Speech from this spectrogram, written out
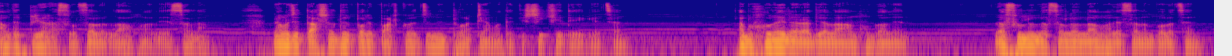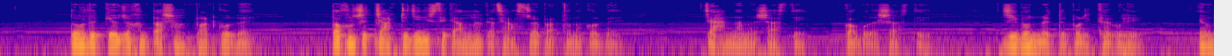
আমাদের প্রিয় রাসুল সাল্লাম নামাজের তাসাদের পরে পাঠ করার জন্য দোয়াটি আমাদেরকে শিখিয়ে দিয়ে গিয়েছেন আবু হুরাইরা রাদিয়াল্লাহ আনহু বলেন রাসুল্লাহ সাল্লাহ সাল্লাম বলেছেন, তোমাদের কেউ যখন তাসাহদ পাঠ করবে, তখন সে চারটি জিনিস থেকে আল্লাহর কাছে আশ্রয় প্রার্থনা করবে, জাহান্নামের শাস্তি কবরের শাস্তি, জীবন মৃত্যুর পরীক্ষাগুলি এবং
